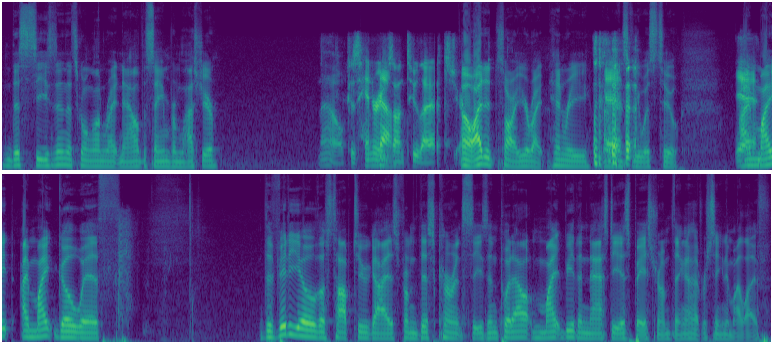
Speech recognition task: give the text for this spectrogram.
this season that's going on right now the same from last year? no, because Henry No. was on two last year. Oh, I did. Sorry, you're right. Henry Ivansky was two. I might I might go with the video those top two guys from this current season put out might be the nastiest bass drum thing I've ever seen in my life.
